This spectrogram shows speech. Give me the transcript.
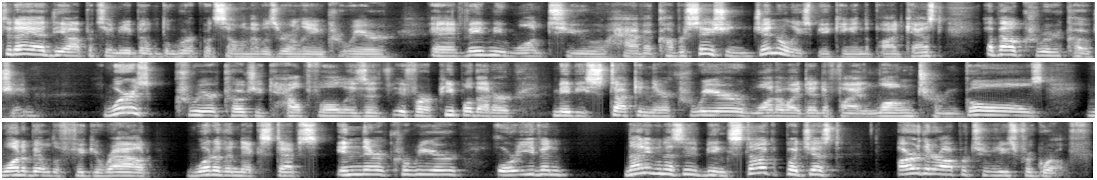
Today, I had the opportunity to be able to work with someone that was early in career, and it made me want to have a conversation, generally speaking, in the podcast about career coaching. Where is career coaching helpful? Is it for people that are maybe stuck in their career, want to identify long term goals, want to be able to figure out what are the next steps in their career, or even not even necessarily being stuck, but just are there opportunities for growth?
